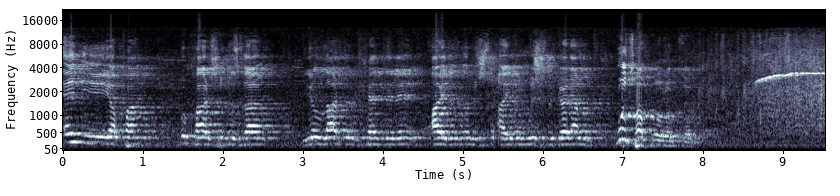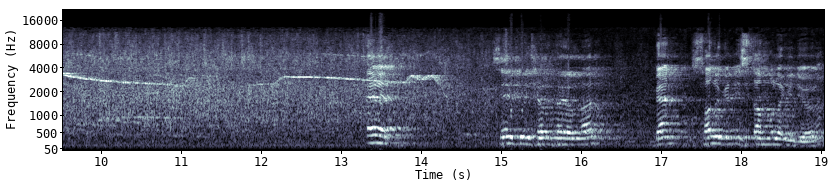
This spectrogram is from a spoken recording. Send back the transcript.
en iyi yapan bu karşımızda yıllardır kendini ayrılmış, ayrılmıştı gören bu topluluktur. Evet, sevgili Çankaya'lılar, ben salı günü İstanbul'a gidiyorum.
